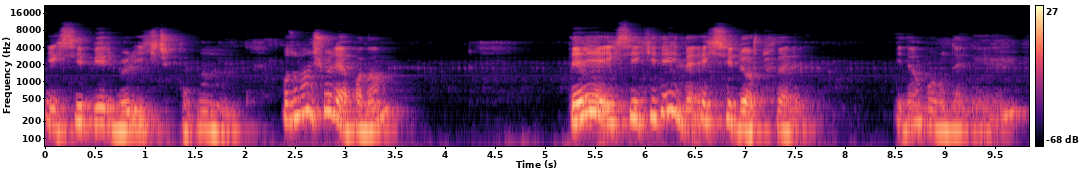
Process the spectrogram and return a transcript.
Eksi 1 bölü 2 çıktı. Hmm. O zaman şöyle yapalım. D'ye eksi 2 değil de eksi 4 verelim. Bir de bunu deneyelim.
